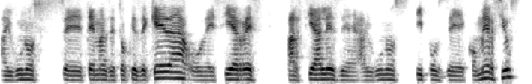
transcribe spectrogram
algunos eh, temas de toques de queda o de cierres parciales de algunos tipos de comercios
